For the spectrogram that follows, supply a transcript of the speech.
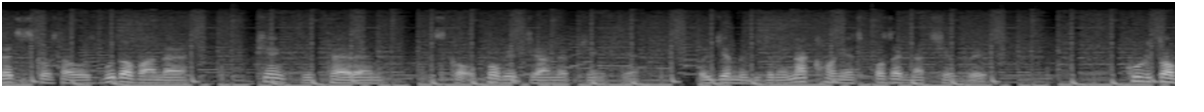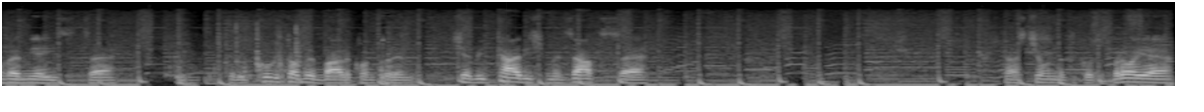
Rzeczy zostały zbudowane. Piękny teren. Wszystko opowiedziane pięknie. idziemy widzowie na koniec pożegnać się w kultowe miejsce, czyli kultowy balkon, którym się witaliśmy zawsze. Teraz ciągnę tylko zbroję.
